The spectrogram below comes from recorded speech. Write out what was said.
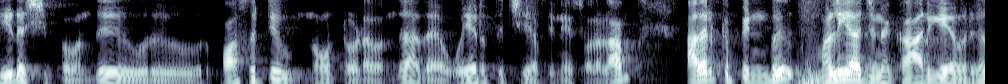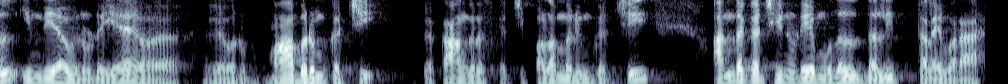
லீடர்ஷிப்பை வந்து ஒரு ஒரு பாசிட்டிவ் நோட்டோட வந்து அதை உயர்த்துச்சு அப்படின்னே சொல்லலாம். அதற்கு பின்பு மல்லிகார்ஜுன கார்கே அவர்கள் இந்தியாவினுடைய ஒரு மாபெரும் கட்சி காங்கிரஸ் கட்சி பழம்பெரும் கட்சி அந்த கட்சியினுடைய முதல் தலித் தலைவராக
